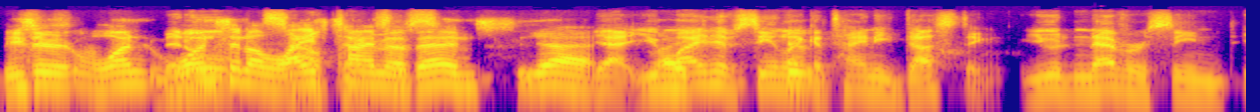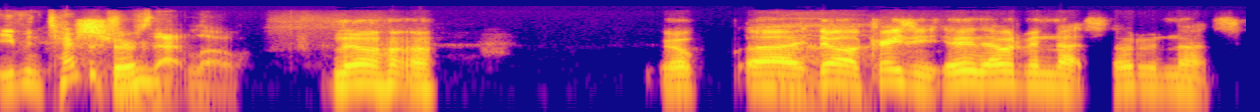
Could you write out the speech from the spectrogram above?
these are one Middle, once in a South lifetime Texas. events. Yeah, yeah, you like, might have seen like a tiny dusting. You'd never seen even temperatures sure. that low. No, uh-uh. Yep. Uh, no, crazy. That would have been nuts. That would have been nuts.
